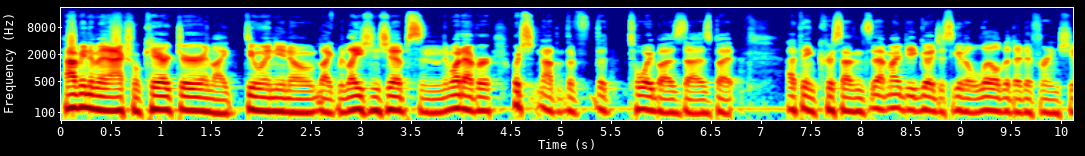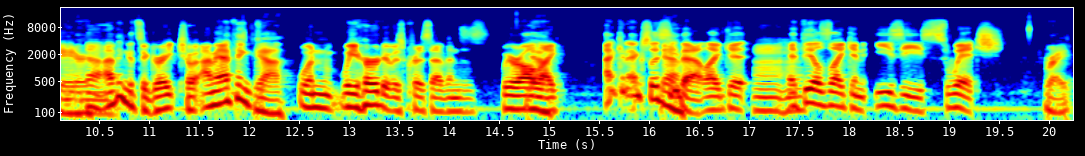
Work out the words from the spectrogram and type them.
having him an actual character and like doing, you know, like relationships and whatever, which not that the the toy Buzz does, but I think Chris Evans that might be good just to give it a little bit of differentiator. Yeah, I think it's a great choice. I mean, I think Yeah. when we heard it was Chris Evans, we were all Yeah. like, I can actually see that. Like it, Mhm. it feels like an easy switch Right.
